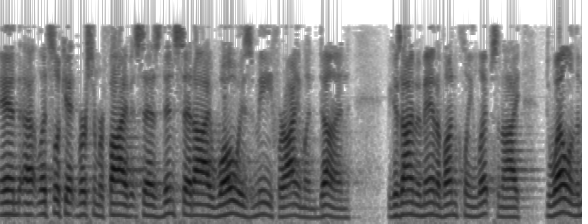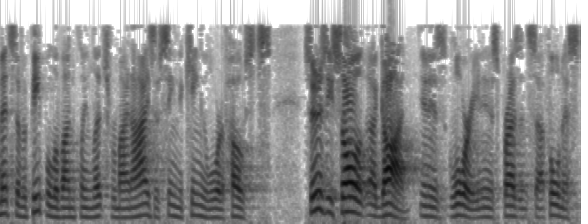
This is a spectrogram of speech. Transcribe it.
And uh, let's look at verse number 5. It says, Then said I, Woe is me, for I am undone, because I am a man of unclean lips, and I dwell in the midst of a people of unclean lips, for mine eyes have seen the King, the Lord of hosts. As soon as he saw uh, God in his glory and in his presence, uh, fullness,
